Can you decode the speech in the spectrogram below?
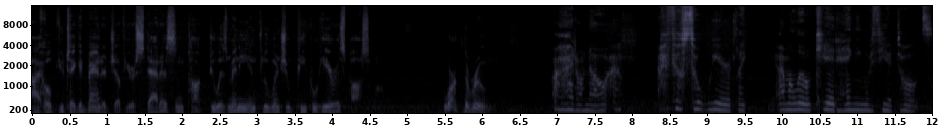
I hope you take advantage of your status and talk to as many influential people here as possible. Work the room. I don't know. I, I feel so weird, like I'm a little kid hanging with the adults.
